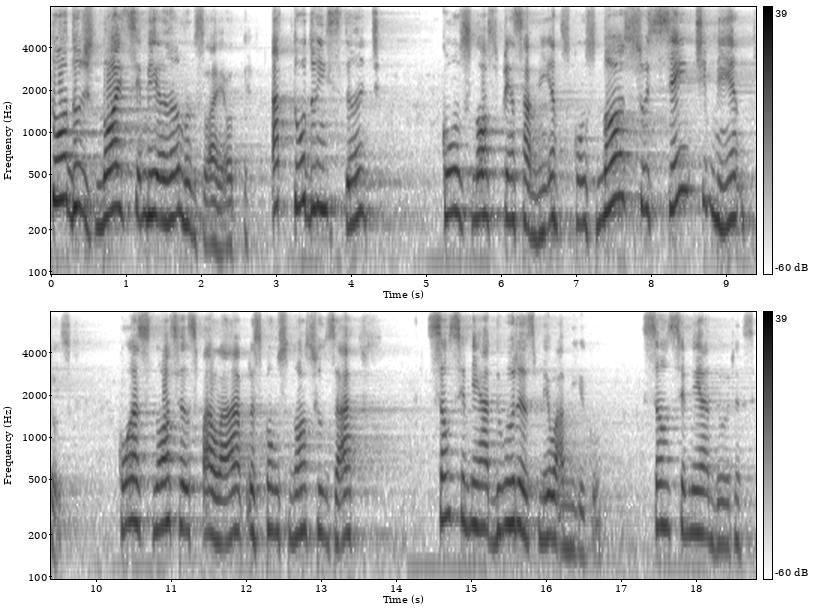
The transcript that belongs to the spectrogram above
todos nós semeamos, Laelter, a todo instante, com os nossos pensamentos, com os nossos sentimentos, com as nossas palavras, com os nossos atos. São semeaduras, meu amigo são semeaduras.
